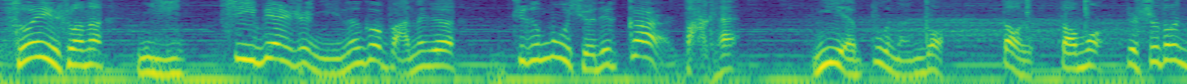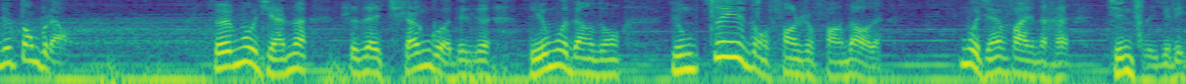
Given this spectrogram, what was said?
所以说呢，你即便是你能够把那个这个墓穴的盖儿打开，你也不能够盗盗墓，这石头你就动不了。所以目前呢，是在全国这个陵墓当中用这种方式防盗的，目前发现的还仅此一例。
